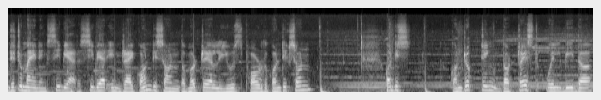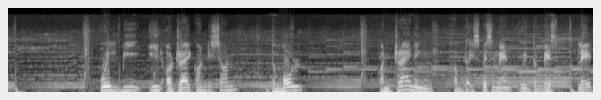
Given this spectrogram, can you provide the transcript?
Determining CBR. CBR in dry condition, the material used for the condition conducting the test will be the will be in a dry condition the mold containing of the specimen with the base plate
